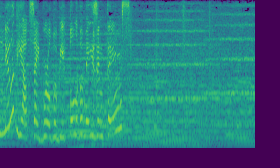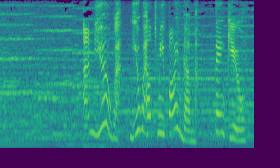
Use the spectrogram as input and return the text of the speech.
Knew the outside world would be full of amazing things. And you, you helped me find them. Thank you.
